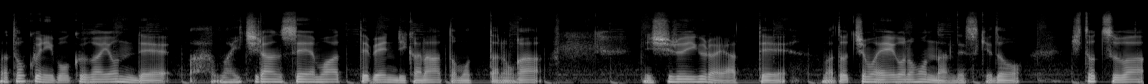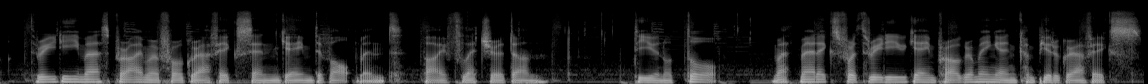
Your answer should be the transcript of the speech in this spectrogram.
まあ、特に僕が読んで、まあ、一覧性もあって便利かなと思ったのが2種類ぐらいあって、まあ、どっちも英語の本なんですけど一つは 3D Math Primer for Graphics and Game Development by Fletcher Dunn っていうのと Mathematics for 3D Game Programming and Computer Graphics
